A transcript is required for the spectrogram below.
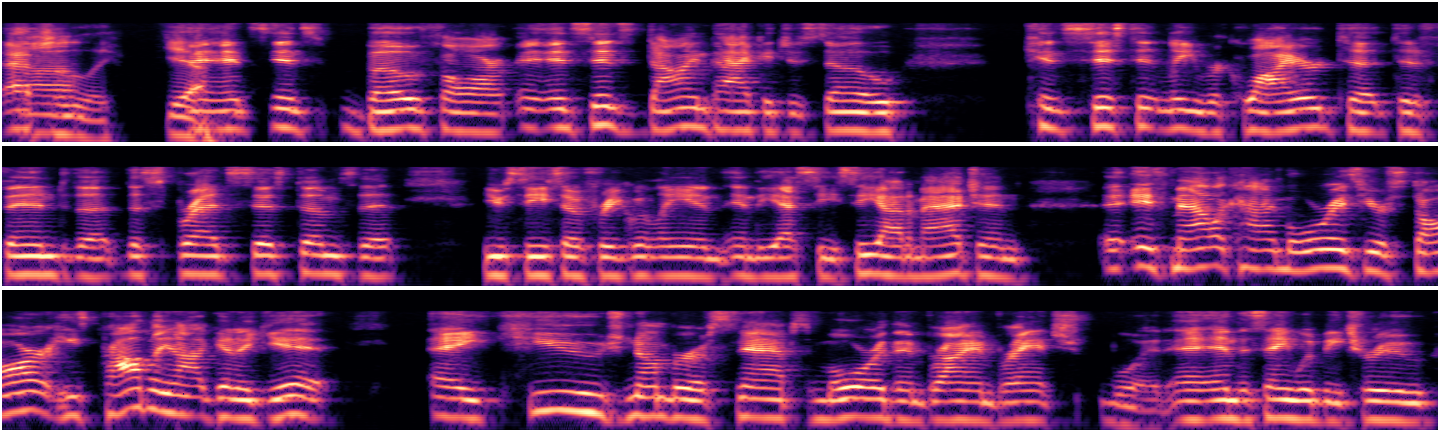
Absolutely. Um, yeah. And since both are, and since dime package is so consistently required to, to defend the the spread systems that you see so frequently in, in the SEC, I'd imagine if Malachi Moore is your star, he's probably not going to get a huge number of snaps more than Brian Branch would, and, and the same would be true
